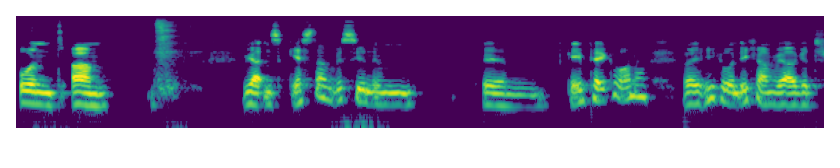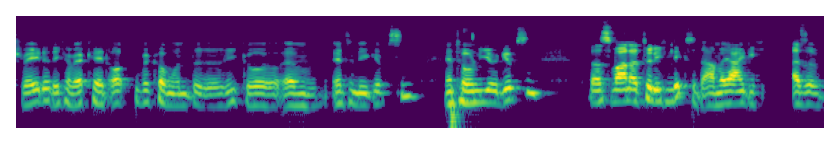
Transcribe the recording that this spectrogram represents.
und ähm, wir hatten es gestern ein bisschen im, im Gameplay Corner, weil Rico und ich haben ja getradet. Ich habe ja Kate Otten bekommen und Rico ähm, Anthony Gibson, Antonio Gibson. Das war natürlich nix und da haben wir ja eigentlich, also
